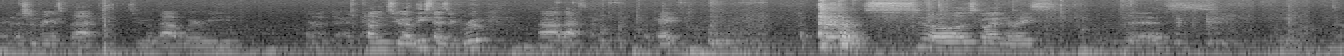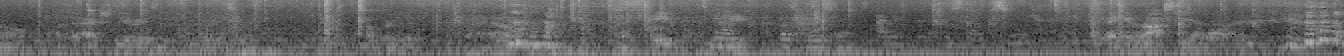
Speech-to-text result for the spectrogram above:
Right? That should bring us back to about where we had come to, at least as a group, uh, last time. Okay? so I'll just go ahead and erase this. No, I'll have to actually erase it from the eraser. How primitive. I know. Caveman. Keep. That's crazy. I like your two scopes. Banging rocks together.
